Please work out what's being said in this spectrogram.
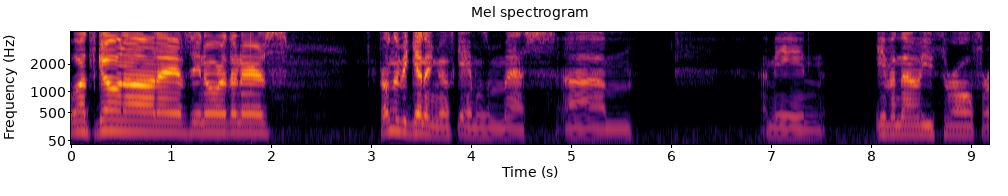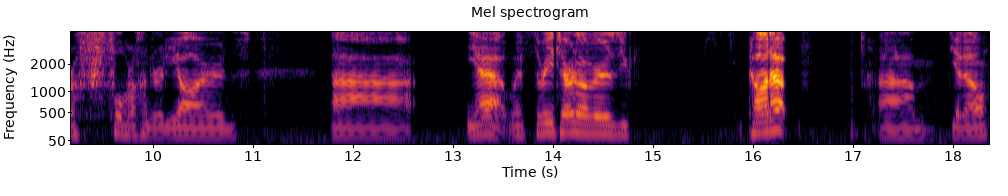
What's going on, AFC Northerners? From the beginning, this game was a mess. Um, I mean, even though you throw for over 400 yards, uh, yeah, with three turnovers, you caught up. Um, you know,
